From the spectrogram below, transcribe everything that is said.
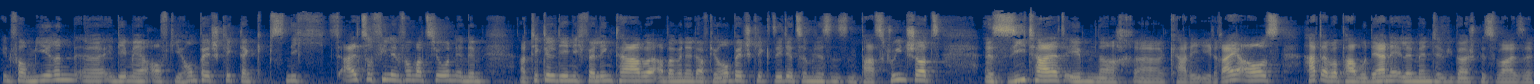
informieren, äh, indem ihr auf die Homepage klickt. Da gibt es nicht allzu viele Informationen in dem Artikel, den ich verlinkt habe, aber wenn ihr da auf die Homepage klickt, seht ihr zumindest ein paar Screenshots. Es sieht halt eben nach äh, KDE 3 aus, hat aber ein paar moderne Elemente, wie beispielsweise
